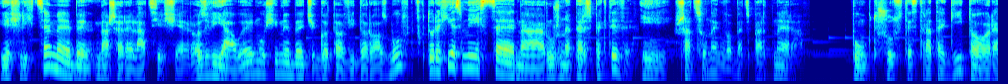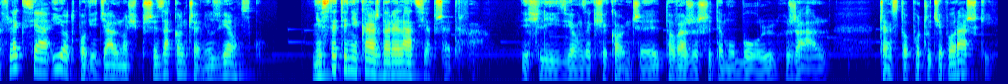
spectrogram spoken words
Jeśli chcemy, by nasze relacje się rozwijały, musimy być gotowi do rozmów, w których jest miejsce na różne perspektywy i szacunek wobec partnera. Punkt szósty strategii to refleksja i odpowiedzialność przy zakończeniu związku. Niestety nie każda relacja przetrwa. Jeśli związek się kończy, towarzyszy temu ból, żal, często poczucie porażki.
